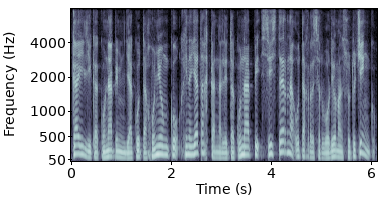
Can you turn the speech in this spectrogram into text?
Kay likakunapim yakuta huñunku, hinallataq kanaletakunapi cisterna utaq reservorioman sutuchinku.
